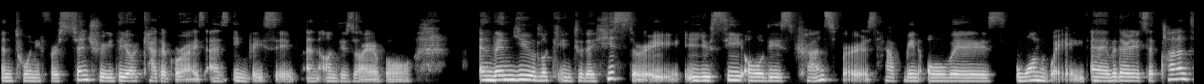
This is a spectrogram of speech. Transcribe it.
and 21st century, they are categorized as invasive and undesirable and when you look into the history, you see all these transfers have been always one way, uh, whether it's a plant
